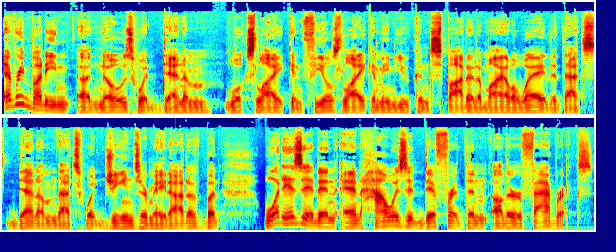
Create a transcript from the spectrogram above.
Everybody uh, knows what denim looks like and feels like. I mean, you can spot it a mile away that that's denim. That's what jeans are made out of. But what is it, and, and how is it different than other fabrics?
